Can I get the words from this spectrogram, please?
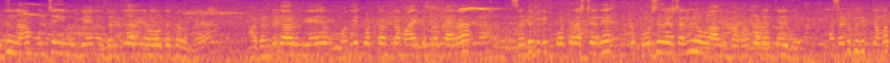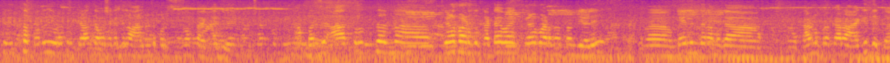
ಇದನ್ನ ಮುಂಚೆ ಇವ್ರಿಗೆ ಏನು ಗಣಿತಗಾರರಿಗೆ ಹೋಗ್ತೈತಾರಂದ್ರೆ ಆ ಗಣಿತಗಾರರಿಗೆ ಮೊದಲಿಗೆ ಕೊಟ್ಟಂಥ ಮಾಹಿತಿ ಪ್ರಕಾರ ಸರ್ಟಿಫಿಕೇಟ್ ಕೊಟ್ಟರೆ ಅಷ್ಟೇ ತೋರಿಸಿದ್ರೆ ಅಷ್ಟೇ ನೀವು ಬರ್ಕೊಡ್ರಿ ಅಂತ ಹೇಳಿದ್ರು. ಆ ಸರ್ಟಿಫಿಕೇಟ್ ಮತ್ತೆ ಇಂಥ ಪದವಿ ಇವ್ರ ಹತ್ರ ಕೇಳೋಂಥ ಅವಶ್ಯಕತೆ ಇಲ್ಲ ಆಲ್ರೆಡಿ ಪರಿಸ್ಥಿತಿ ಅಂತ ಹಾಕಿದ್ವಿ ಆ ಪರಿಸ್ಥಿತಿ ಆ ಥರದ್ದನ್ನ ಕೇಳಬಾರ್ದು, ಕಡ್ಡಾಯವಾಗಿ ಕೇಳಬಾರ್ದು ಅಂತಂದು ಹೇಳಿ ಮೇಲಿಂದ ನಮಗೆ ಕಾನೂನು ಪ್ರಕಾರ ಆಗಿದ್ದಕ್ಕೆ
